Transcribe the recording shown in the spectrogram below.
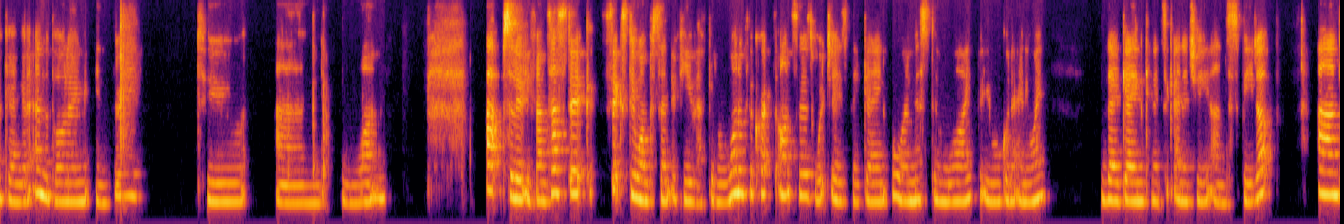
Okay, I'm going to end the polling in three, two, and one. absolutely fantastic. 61% of you have given one of the correct answers, which is they gain, oh, I missed them, why, but you all got it anyway. They gain kinetic energy and speed up. And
